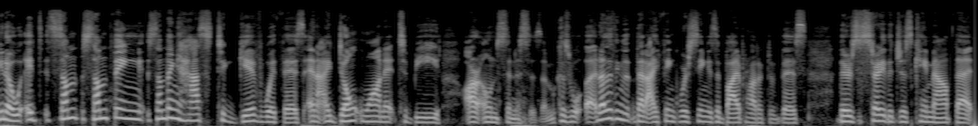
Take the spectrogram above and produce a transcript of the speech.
you know, it's it's some something something has to give with this, and I don't want it to be our own cynicism because another thing that, that I think we're seeing is a byproduct of this, there's a study that just came out that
